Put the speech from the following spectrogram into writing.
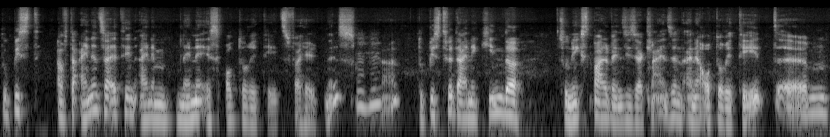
du bist auf der einen Seite in einem, nenne es Autoritätsverhältnis. Mhm. Ja, du bist für deine Kinder zunächst mal, wenn sie sehr klein sind, eine Autorität. Ähm,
